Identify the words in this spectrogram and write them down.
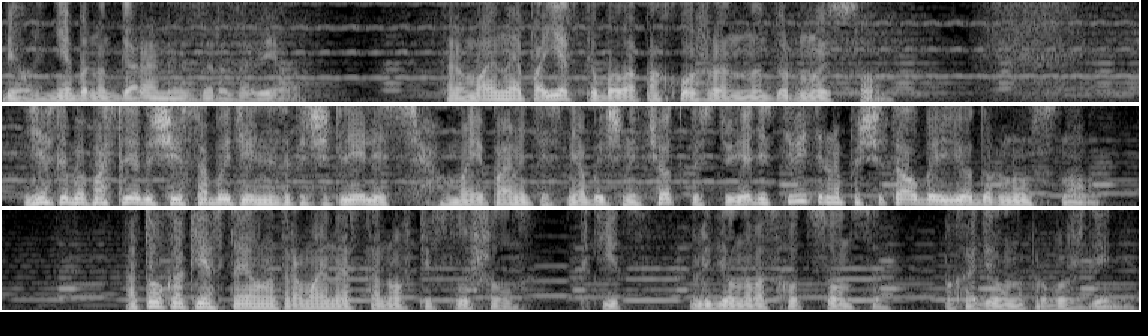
Белое небо над горами зарозовело. Трамвайная поездка была похожа на дурной сон. Если бы последующие события не запечатлелись в моей памяти с необычной четкостью, я действительно посчитал бы ее дурным сном. А то, как я стоял на трамвайной остановке, слушал птиц, глядел на восход солнца, походило на пробуждение.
